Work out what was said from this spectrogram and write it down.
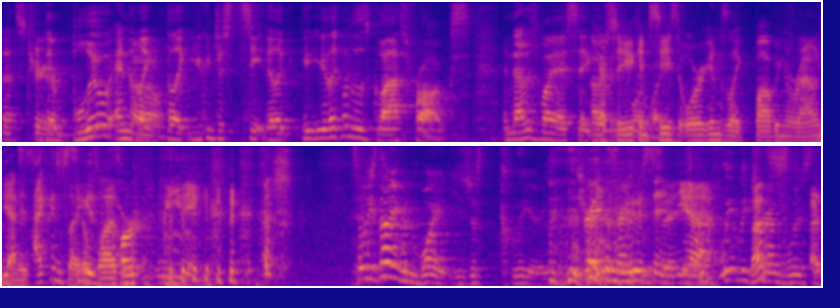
that's true. They're blue and like Oh. they're like you can just see. They're like you're like one of those glass frogs, and that is why I say. Oh, so is you can white. see his organs like bobbing around in Yes, his I can see his heart beating. So he's not even white. He's just clear. He's Translucent, yeah. completely That's a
